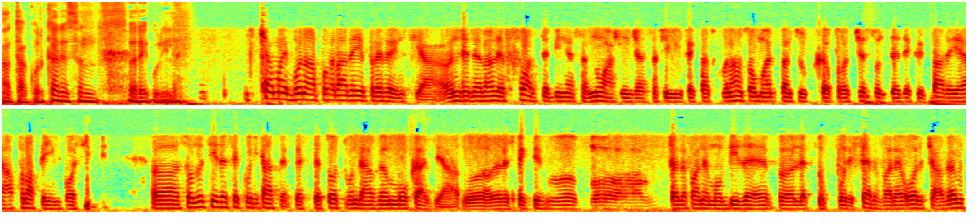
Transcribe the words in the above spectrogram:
atacuri? Care sunt regulile? Cea mai bună apărare e prevenția. În general, e foarte bine să nu ajungem să fim infectați cu ransomware, pentru că procesul de decriptare e aproape imposibil. Uh, soluții de securitate peste tot unde avem ocazia, uh, respectiv uh, uh telefoane mobile, uh, laptopuri, servere, orice avem,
